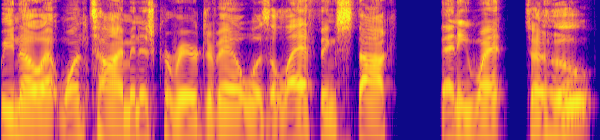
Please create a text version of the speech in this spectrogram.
We know at one time in his career, JaVale was a laughing stock. Then he went to who?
